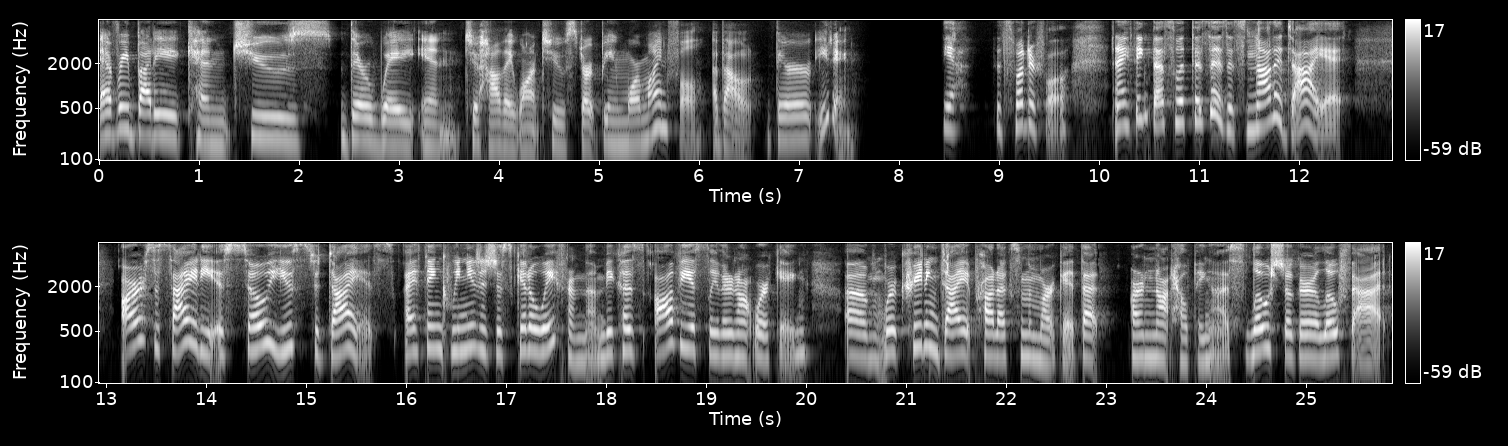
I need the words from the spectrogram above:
everybody can choose their way in to how they want to start being more mindful about their eating. Yeah, it's wonderful. And I think that's what this is. It's not a diet. Our society is so used to diets. I think we need to just get away from them because obviously they're not working. Um, we're creating diet products in the market that are not helping us low sugar, low fat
